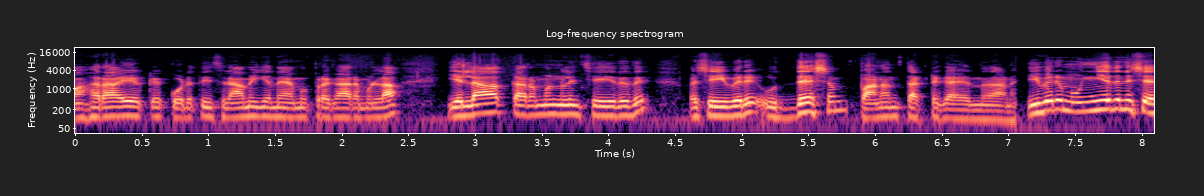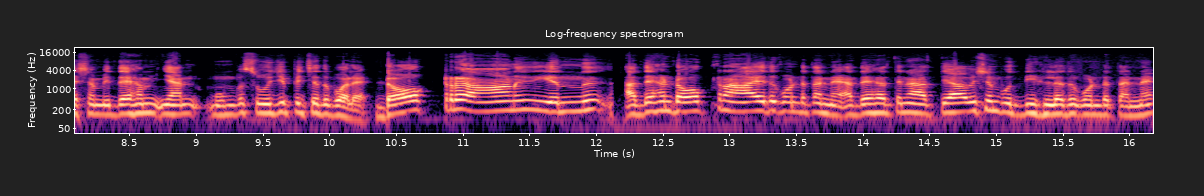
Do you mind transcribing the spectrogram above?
മഹറായൊക്കെ കൊടുത്ത് ഇസ്ലാമിക നിയമപ്രകാരമുള്ള എല്ലാ കർമ്മങ്ങളും ചെയ്തത്. പക്ഷേ ഇവർ ഉദ്ദേശം പണം തട്ടുക എന്നതാണ്. ഇവർ മുങ്ങിയതിന് ശേഷം ഇദ്ദേഹം ഞാൻ മുമ്പ് സൂചിപ്പിച്ചതുപോലെ ഡോക്ടർ ആണ് എന്ന് അദ്ദേഹം ഡോക്ടർ ആയതുകൊണ്ട് തന്നെ അദ്ദേഹത്തിന് അത്യാവശ്യം ബുദ്ധി ഉള്ളത് കൊണ്ട് തന്നെ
